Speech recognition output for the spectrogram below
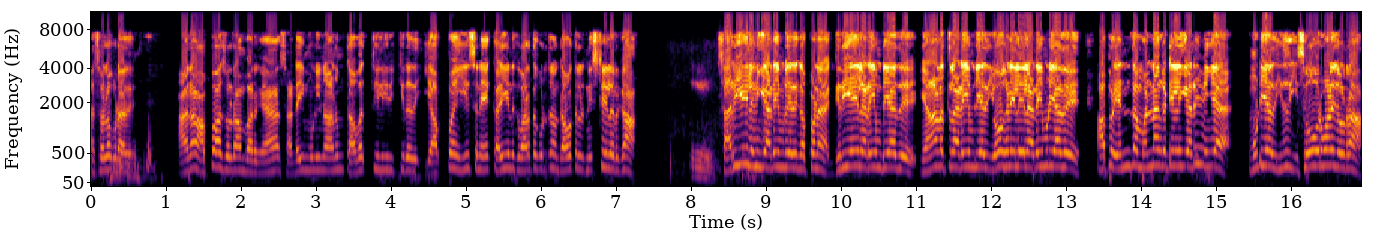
அது சொல்லக்கூடாது. அதனால அப்பா சொல்றான் பாருங்க சடைமுடி நானும் தவத்தில் இருக்கிறது. அப்ப ஈசனே கலியனுக்கு வரத்தை கொடுத்து அவன் தவத்துல நிஷ்டையில இருக்கான். சரியையில நீங்க அடைய முடியாது எங்க அப்பனை. கிரியையில அடைய முடியாது ஞானத்துல அடைய முடியாது யோக நிலையில அடைய முடியாது. அப்புறம் எந்த மண்ணாங்கட்டியில நீங்க அடைவீங்க? முடியாது. இது சிவபெருமானே சொல்றான்.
